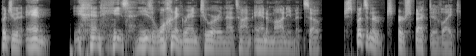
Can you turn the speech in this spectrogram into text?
put you in, and and he's he's won a Grand Tour in that time and a Monument. So just puts into perspective like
